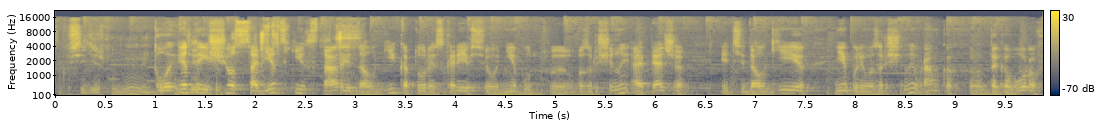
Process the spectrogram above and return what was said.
Ты сидишь... М-м, то это еще советские старые долги, которые, скорее всего, не будут э, возвращены. А опять же, эти долги не были возвращены в рамках э, договоров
